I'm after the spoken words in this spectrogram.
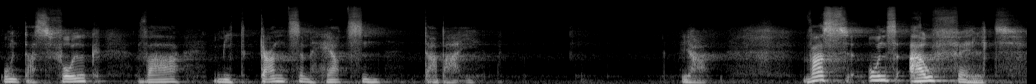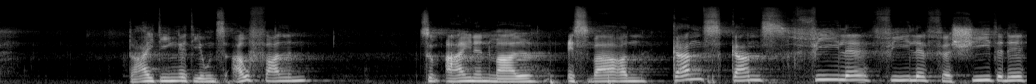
Und das Volk war mit ganzem Herzen dabei. Ja, was uns auffällt, drei Dinge, die uns auffallen. Zum einen mal, es waren ganz, ganz viele, viele verschiedene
